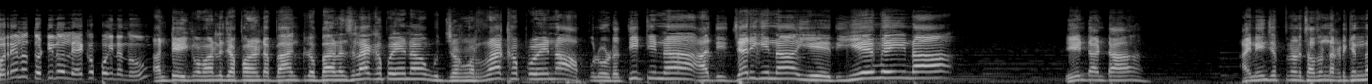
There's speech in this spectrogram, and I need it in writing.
గొర్రెలు దొడ్డిలో లేకపోయినను. అంటే ఇంకో మాటలు చెప్పాలంటే బ్యాంకులో బ్యాలెన్స్ లేకపోయినా ఉద్యోగం రాకపోయినా అప్పులోడ తిట్టినా అది జరిగినా ఏది ఏమైనా. ఏంటంట? ఆయన ఏం చెప్తున్నాడు చదవండి అక్కడి కింద?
